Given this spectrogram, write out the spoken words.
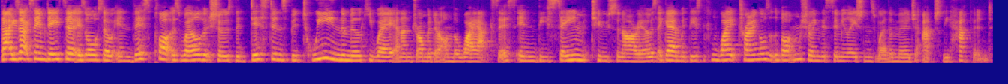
That exact same data is also in this plot as well that shows the distance between the Milky Way and Andromeda on the y-axis in the same two scenarios, again with these little white triangles at the bottom showing the simulations where the merger actually happened.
